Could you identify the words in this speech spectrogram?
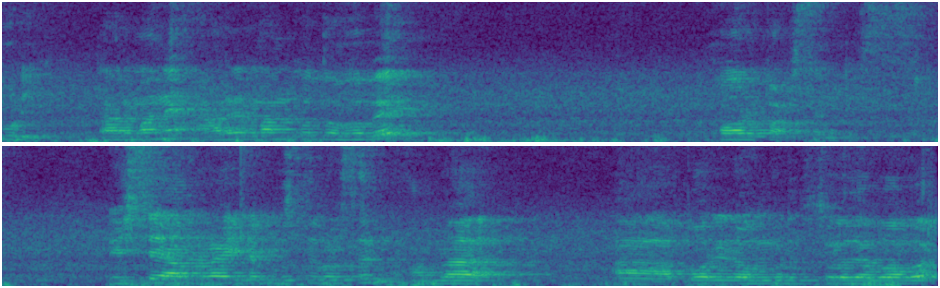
কুড়ি। তার মানে আর এর মান কত হবে? ফর পার্সেন্টেজ নিশ্চয়ই আপনারা এটা বুঝতে পারছেন। আমরা পরের অঙ্কটিতে চলে যাব আবার।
